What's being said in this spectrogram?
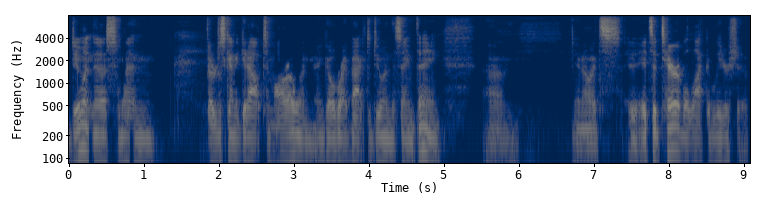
doing this when they're just going to get out tomorrow and, and, go right back to doing the same thing? Um, you know, it's it's a terrible lack of leadership.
